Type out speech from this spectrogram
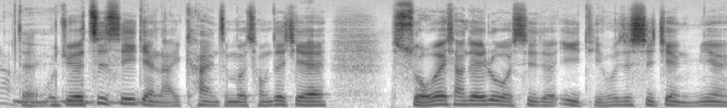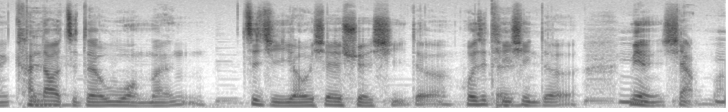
啊。对，我觉得自私一点来看，怎么从这些所谓相对弱势的议题或是事件里面看到值得我们自己有一些学习的或是提醒的面向吧。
